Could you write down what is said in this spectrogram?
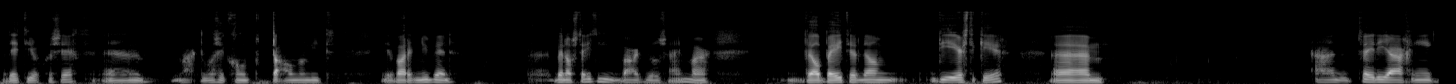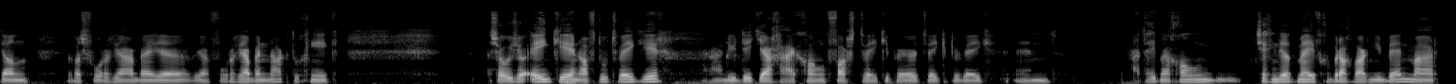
Dat heeft hij ook gezegd. Uh, maar toen was ik gewoon totaal nog niet waar ik nu ben. Ik ben nog steeds niet waar ik wil zijn, maar wel beter dan die eerste keer. Het tweede jaar ging ik dan, dat was vorig jaar bij, uh, ja, vorig jaar bij NAC, toen ging ik sowieso één keer en af en toe twee keer. Uh, nu dit jaar ga ik gewoon vast twee keer per, twee keer per week. En ja, het heeft mij gewoon, ik zeg niet dat het me heeft gebracht waar ik nu ben, maar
